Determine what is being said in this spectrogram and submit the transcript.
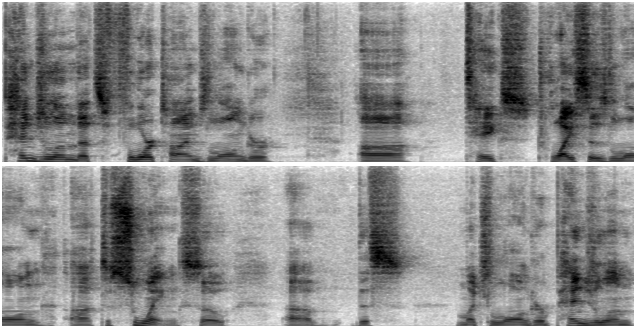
pendulum that's four times longer uh, takes twice as long uh, to swing. So uh, this much longer pendulum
